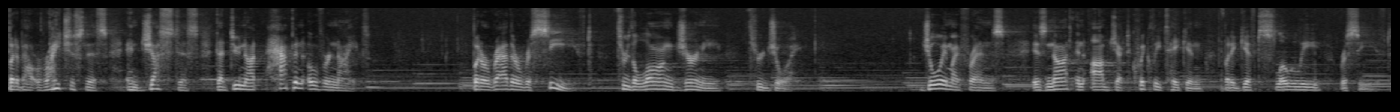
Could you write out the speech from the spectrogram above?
but about righteousness and justice that do not happen overnight, but are rather received through the long journey through joy. Joy, my friends, is not an object quickly taken, but a gift slowly received.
